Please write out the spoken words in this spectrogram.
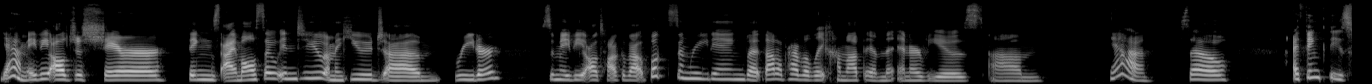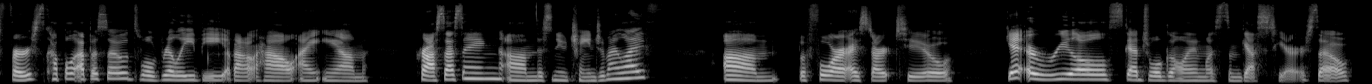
yeah, maybe I'll just share things I'm also into. I'm a huge um, reader. So maybe I'll talk about books I'm reading, but that'll probably come up in the interviews. Um, yeah. So I think these first couple episodes will really be about how I am processing um, this new change in my life um, before I start to get a real schedule going with some guests here. So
